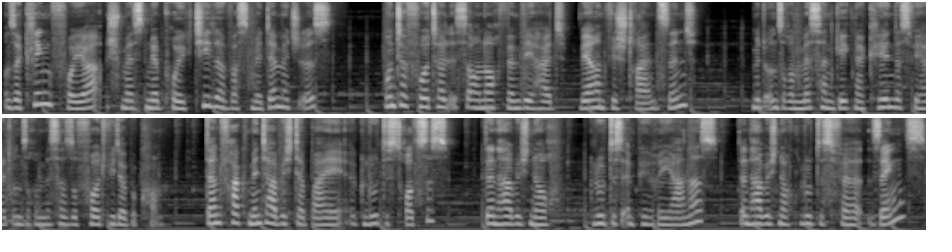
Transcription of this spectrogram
Unser Klingenfeuer schmeißt mehr Projektile, was mehr Damage ist. Und der Vorteil ist auch noch, wenn wir halt, während wir strahlend sind, mit unseren Messern Gegner killen, dass wir halt unsere Messer sofort wiederbekommen. Dann Fragmente habe ich dabei Glut des Trotzes. Dann habe ich noch Glut des Empyreaners. Dann habe ich noch Glut des Versenks.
